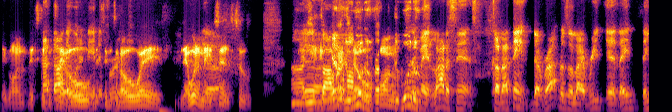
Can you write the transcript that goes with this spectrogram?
They're going. They I stick to the old. They stick to the old ways. That would have made Yeah. sense too. Uh, Yeah, you thought yeah, it would've. It would've. made a lot of sense because I think the Raptors are like re- yeah, they they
